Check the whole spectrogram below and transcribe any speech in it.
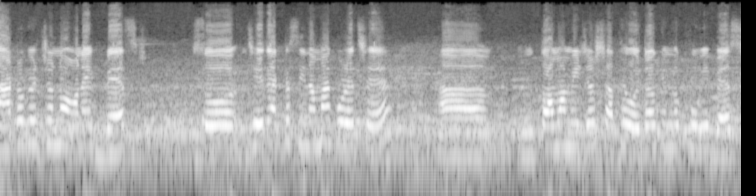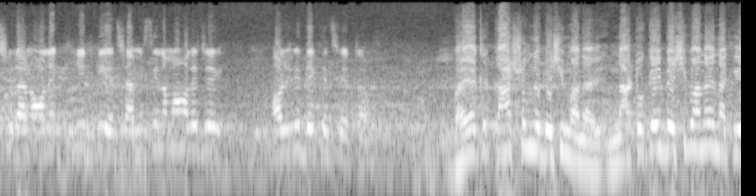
নাটকের জন্য অনেক বেস্ট সো যেহেতু একটা সিনেমা করেছে তমা মির্জার সাথে ওইটাও কিন্তু খুবই বেস্ট ছিল অনেক হিট গিয়েছে। আমি সিনেমা হলে যে অলরেডি দেখেছি এটা। ভাইয়াকে কার সঙ্গে বেশি মানায়? নাটকেই বেশি মানায় নাকি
